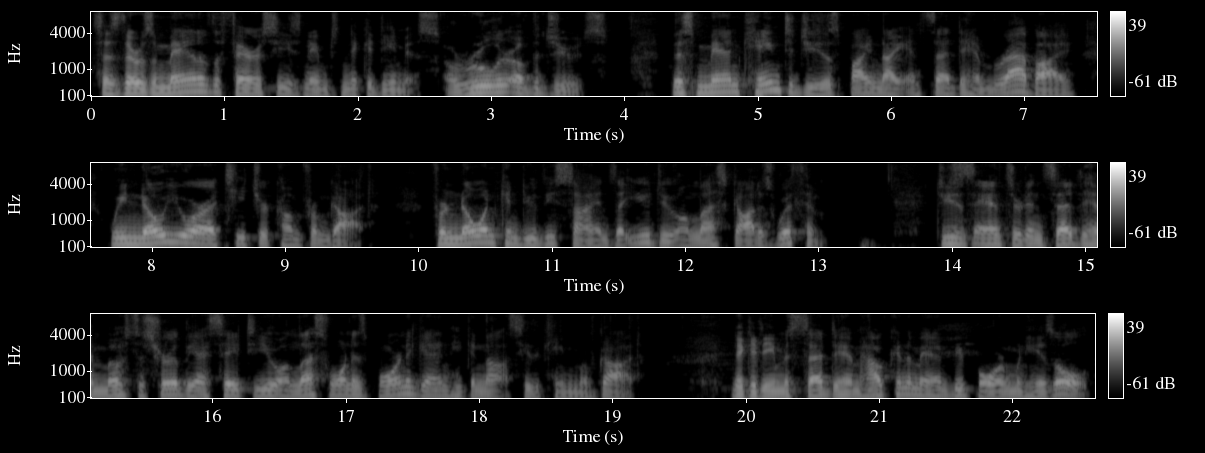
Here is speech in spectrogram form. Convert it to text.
says there was a man of the Pharisees named Nicodemus, a ruler of the Jews. This man came to Jesus by night and said to him, Rabbi, we know you are a teacher come from God, for no one can do these signs that you do unless God is with him. Jesus answered and said to him, Most assuredly I say to you, unless one is born again, he cannot see the kingdom of God. Nicodemus said to him, How can a man be born when he is old?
